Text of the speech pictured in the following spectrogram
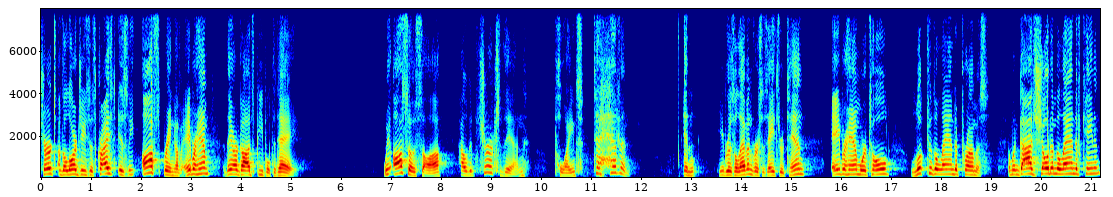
church of the Lord Jesus Christ is the offspring of Abraham, they are God's people today. We also saw how the church then points to heaven. In Hebrews 11, verses 8 through 10. Abraham, we're told, looked to the land of promise. And when God showed him the land of Canaan,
